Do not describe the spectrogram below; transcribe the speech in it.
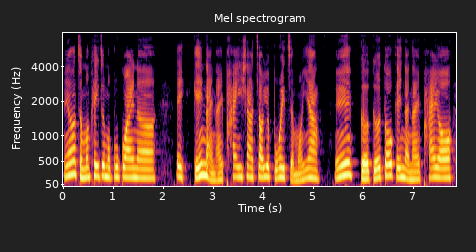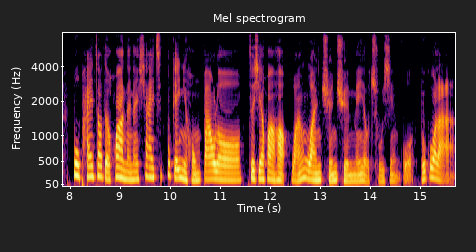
哎呀，怎么可以这么不乖呢？哎，给奶奶拍一下照又不会怎么样。诶，哥哥都给奶奶拍哦，不拍照的话，奶奶下一次不给你红包喽。这些话哈，完完全全没有出现过。不过啦，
